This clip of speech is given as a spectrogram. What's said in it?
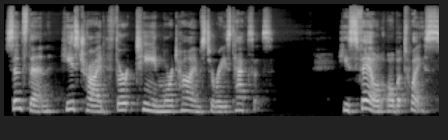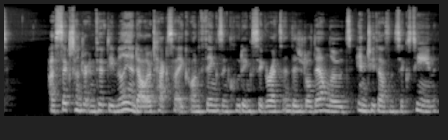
Since then, he's tried 13 more times to raise taxes. He's failed all but twice a $650 million tax hike on things including cigarettes and digital downloads in 2016,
